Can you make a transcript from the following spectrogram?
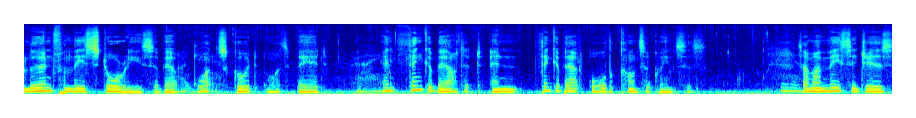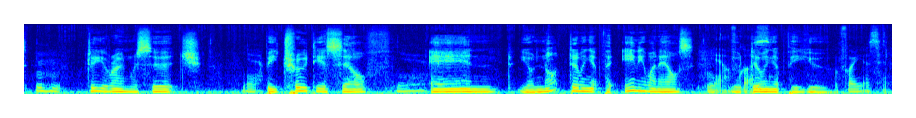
learn from their stories about Okay. what's good, what's bad, Right. and think about it and think about all the consequences. yeah. So my message is Mhm. do your own research, Yeah. be true to yourself, Yeah. and you're not doing it for anyone else, you're course. doing it for you. for yourself.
